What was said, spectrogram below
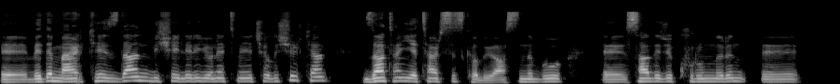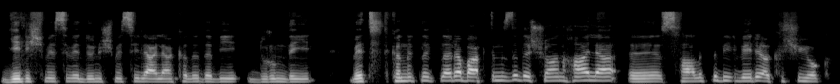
e, ve de merkezden bir şeyleri yönetmeye çalışırken zaten yetersiz kalıyor. Aslında bu e, sadece kurumların e, gelişmesi ve dönüşmesiyle alakalı da bir durum değil. Ve tıkanıklıklara baktığımızda da şu an hala e, sağlıklı bir veri akışı yok.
